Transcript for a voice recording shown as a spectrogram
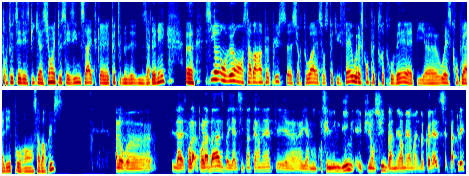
pour toutes ces explications et tous ces insights que, que tu nous as donnés. si on veut en savoir un peu plus sur toi et sur ce que tu fais, où est-ce qu'on peut te retrouver et puis où est-ce qu'on peut aller pour en savoir plus? Alors, pour, la, base, bah, il y a le site internet et euh, il y a mon profil LinkedIn. Et puis ensuite, bah, le meilleur, meilleur moyen de me connaître, c'est de m'appeler.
